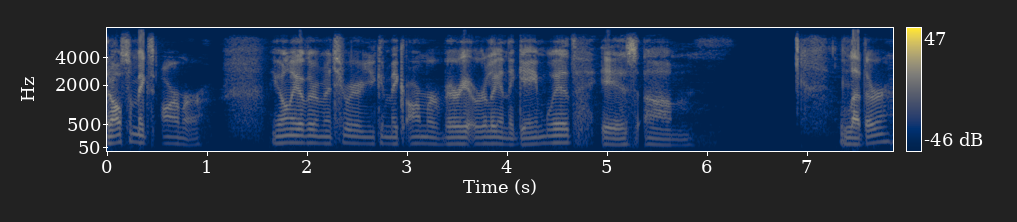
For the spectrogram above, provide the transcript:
It also makes armor. The only other material you can make armor very early in the game with is um, leather.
